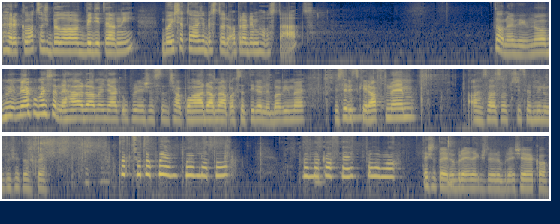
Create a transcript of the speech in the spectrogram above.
hrklo, což bylo viditelný. Bojíš se toho, že bys to doopravdy mohlo stát? To nevím, no. My, my, jako my se nehádáme nějak úplně, že se třeba pohádáme a pak se týden nebavíme. My se vždycky rafnem a za, za 30 minut už je to takové. Tak co, tak pojem, pojem na to? Pojem na kafe, bla, bla. Takže to je dobré, takže to je dobré, že jako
